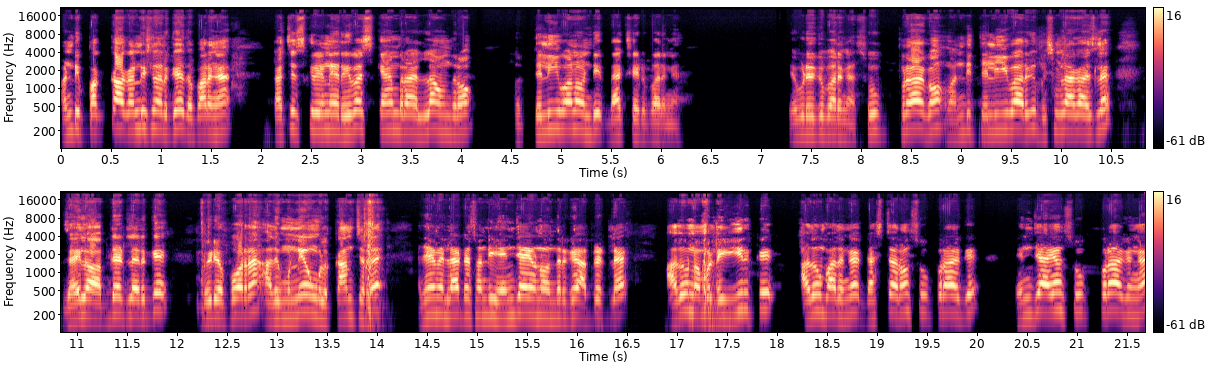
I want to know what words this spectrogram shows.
வண்டி பக்கா கண்டிஷன்ல இருக்கு. இதை பாருங்க டச் ஸ்கிரீனு ரிவர்ஸ் கேமரா எல்லாம் வந்துடும் ஒரு தெளிவான வண்டி. பேக் சைடு பாருங்க. எப்படி இருக்கு பாருங்க சூப்பரா இருக்கும். வண்டி தெளிவா இருக்கு. பிஸ்மிலா காசுல ஜைலோ அப்டேட்ல இருக்கு. வீடியோ போடுறேன். அதுக்கு முன்னே உங்களுக்கு காமிச்சிடுறேன். அதே மாதிரி லேட்டஸ்ட் வண்டி என்ஜாய் ஒன்று வந்திருக்கு அப்டேட்ல அதுவும் நம்மள்ட்ட இருக்கு. அதுவும் பாருங்க டஸ்டரும் சூப்பராக இருக்குது என்ஜாயும் சூப்பராக இருக்குங்க.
